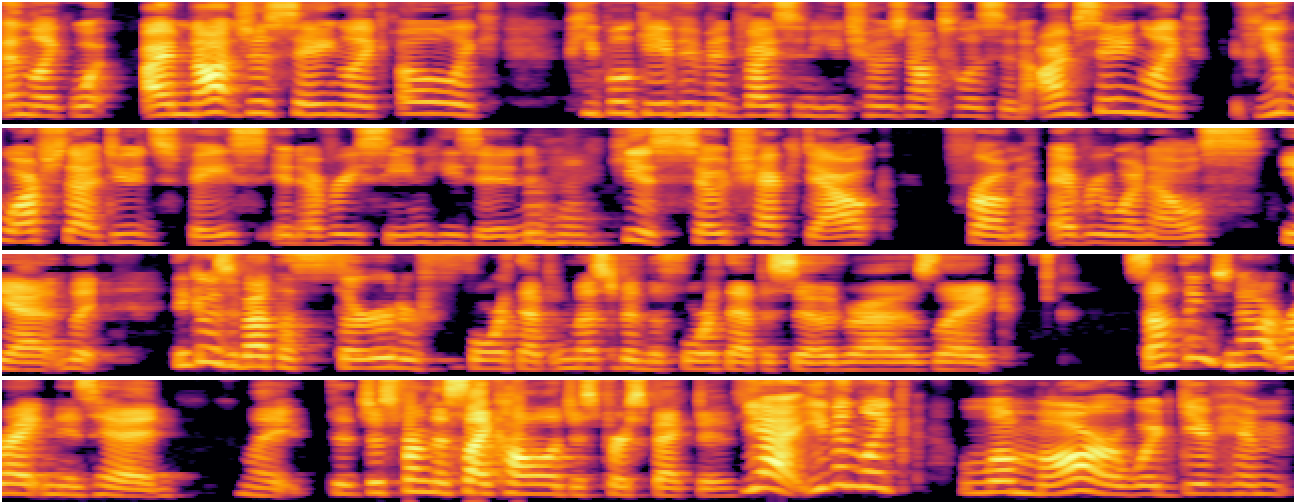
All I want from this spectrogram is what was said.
and like what I'm not just saying like oh like people gave him advice and he chose not to listen. I'm saying like if you watch that dude's face in every scene he's in, mm-hmm. he is so checked out from everyone else. Yeah, like I think it was about the third or fourth ep. It must have been the fourth episode where I was like, something's not right in his head. Like th- just from the psychologist perspective. Yeah, even like Lamar would give him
